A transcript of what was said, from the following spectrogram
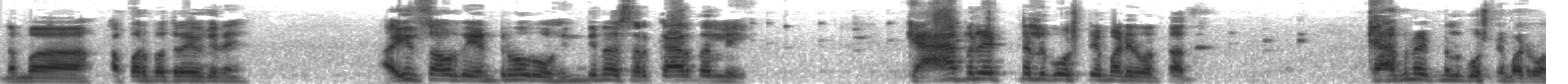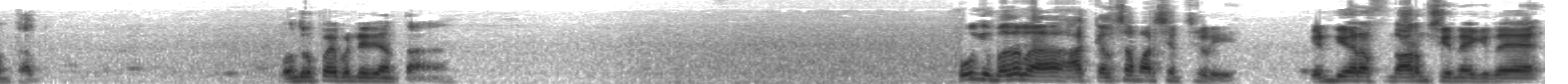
ನಮ್ಮ ಅಪರ ಭದ್ರ ಯೋಜನೆ. ಐದು ಸಾವಿರದ ಎಂಟುನೂರು ಹಿಂದಿನ ಸರ್ಕಾರದಲ್ಲಿ ಕ್ಯಾಬಿನೆಟ್ನಲ್ಲಿ ಘೋಷಣೆ ಮಾಡಿರುವಂತಹದ್ದು. ಕ್ಯಾಬಿನೆಟ್ನಲ್ಲಿ ಘೋಷಣೆ ಮಾಡಿರುವಂತಹದ್ದು. ಒಂದು ರೂಪಾಯಿ ಬಂದಿದೆ ಅಂತ. ಹೋಗಿ ಬದಲ ಆ ಕೆಲಸ ಮಾಡಿಸಿ ಅಂತ ಹೇಳಿ N D R F norms ಏನಾಗಿದೆ?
